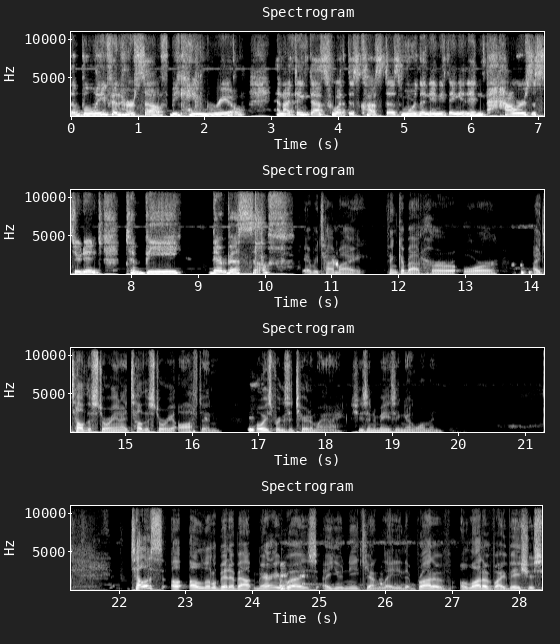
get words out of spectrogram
The belief in herself became real. And I think that's what this class does more than anything. It empowers a student to be their best self. Every time I think about her or I tell the story, and I tell the story often, always brings a tear to my eye. She's an amazing young woman. Tell us a, a, little bit about Mary was a unique young lady that brought a, a lot of vivacious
